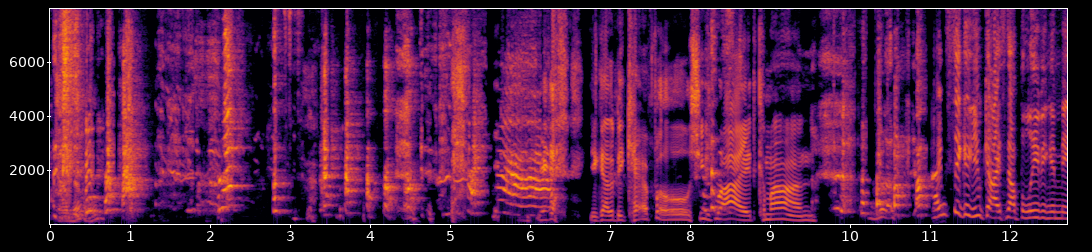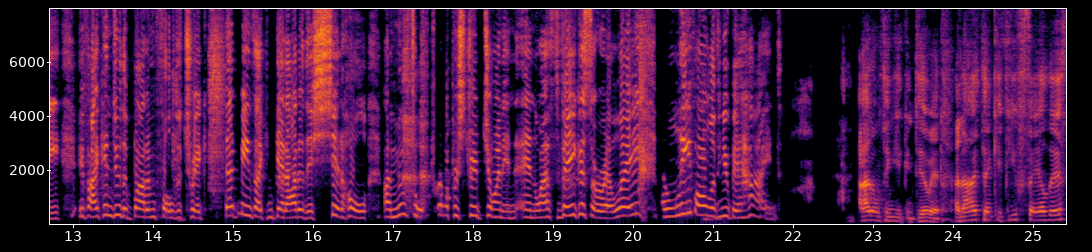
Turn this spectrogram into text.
I know. You got to be careful. She's right. Come on. Look, I'm sick of you guys not believing in me. If I can do the bottom folder trick, that means I can get out of this shithole I move to a proper strip joint in, in Las Vegas or LA and leave all of you behind. I don't think you can do it. And I think if you fail this,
